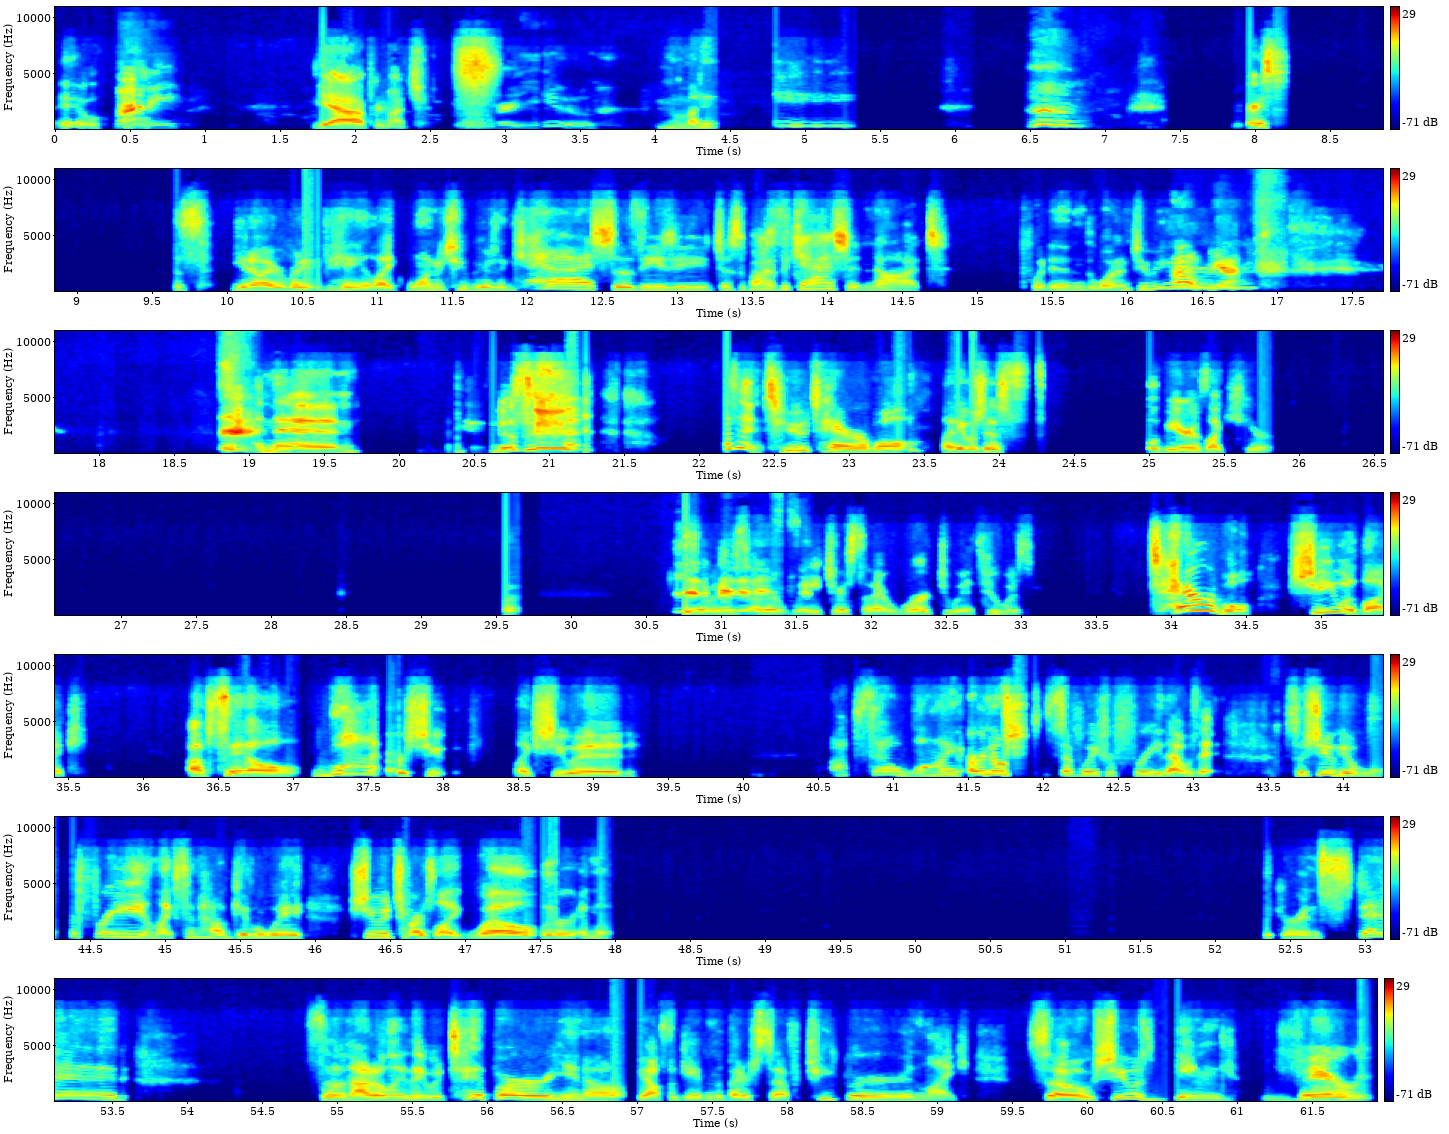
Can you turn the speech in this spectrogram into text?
Ew. no. money Yeah, pretty much. for you. Money. There's, you know, everybody pay like one or two beers in cash, so it's easy just to buy the cash and not put in the one and two beers. oh yeah. and then just wasn't too terrible. Like it was just a couple of beers like here. There was this other waitress that I worked with who was terrible. She would like upsell wine or she like she would upsell wine or no stuff away for free. That was it. So she would get for free and like somehow give away. She would charge like welder and then liquor instead. So not only they would tip her, you know, we also gave them the better stuff cheaper and like so she was being very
